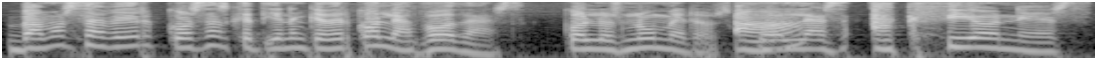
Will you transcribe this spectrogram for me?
Vamos a ver cosas que tienen que ver con las bodas, con los números, Ah. con las acciones.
